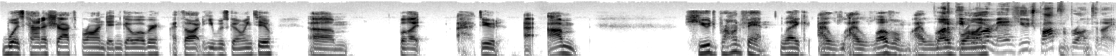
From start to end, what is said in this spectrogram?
was kind of shocked Braun didn't go over. I thought he was going to, um, but dude, I, I'm huge Braun fan. Like I, I love him. I love Braun. Are, man, huge pop for Braun tonight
